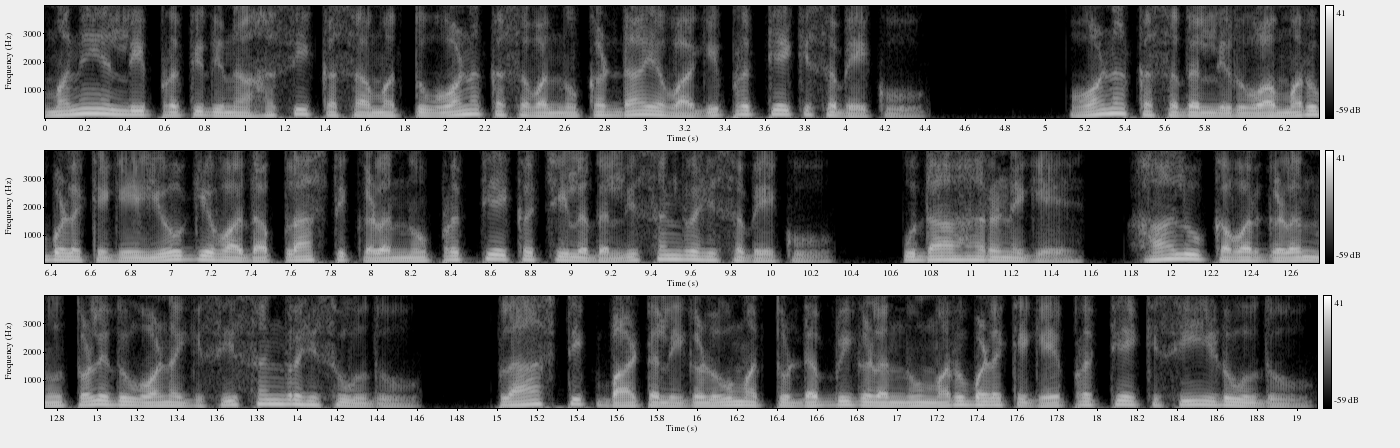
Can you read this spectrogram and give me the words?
ಮನೆಯಲ್ಲಿ ಪ್ರತಿದಿನ ಹಸಿ ಕಸ ಮತ್ತು ಒಣಕಸವನ್ನು ಕಡ್ಡಾಯವಾಗಿ ಪ್ರತ್ಯೇಕಿಸಬೇಕು. ಒಣಕಸದಲ್ಲಿರುವ ಮರುಬಳಕೆಗೆ ಯೋಗ್ಯವಾದ ಪ್ಲಾಸ್ಟಿಕ್ಗಳನ್ನು ಪ್ರತ್ಯೇಕ ಚೀಲದಲ್ಲಿ ಸಂಗ್ರಹಿಸಬೇಕು. ಉದಾಹರಣೆಗೆ, ಹಾಲು ಕವರ್ಗಳನ್ನು ತೊಳೆದು ಒಣಗಿಸಿ ಸಂಗ್ರಹಿಸುವುದು. ಪ್ಲಾಸ್ಟಿಕ್ ಬಾಟಲಿಗಳು ಮತ್ತು ಡಬ್ಬಿಗಳನ್ನು ಮರುಬಳಕೆಗೆ ಪ್ರತ್ಯೇಕಿಸಿ ಇಡುವುದು.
